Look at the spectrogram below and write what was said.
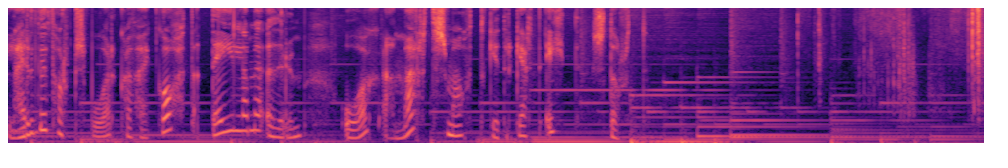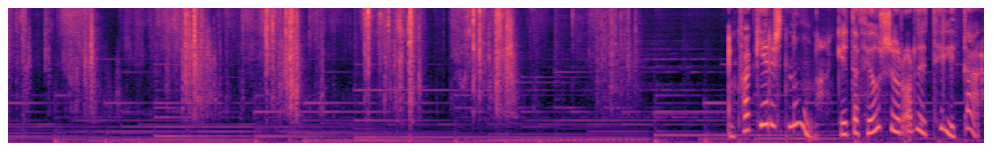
lærðu þorpsbúar hvað það er gott að deila með öðrum og að margt smátt getur gert eitt stórt. En hvað gerist núna? Geta þjóðsugur orðið til í dag?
